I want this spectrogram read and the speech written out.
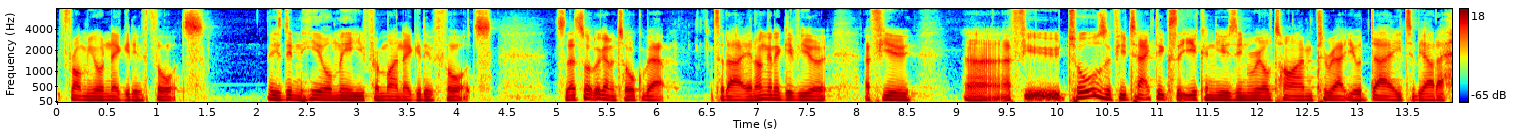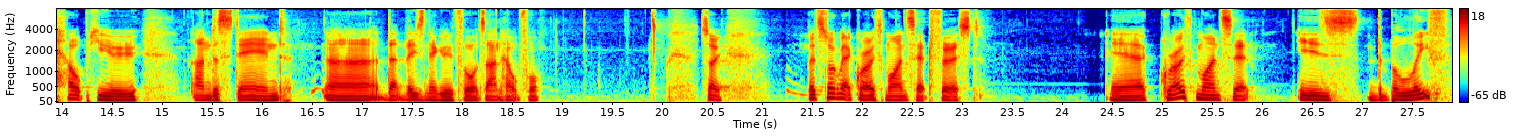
from your negative thoughts. These didn't heal me from my negative thoughts. So that's what we're going to talk about today. And I'm going to give you a, a few uh, a few tools, a few tactics that you can use in real time throughout your day to be able to help you understand uh, that these negative thoughts aren't helpful. So, let's talk about growth mindset first. Uh, growth mindset is the belief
